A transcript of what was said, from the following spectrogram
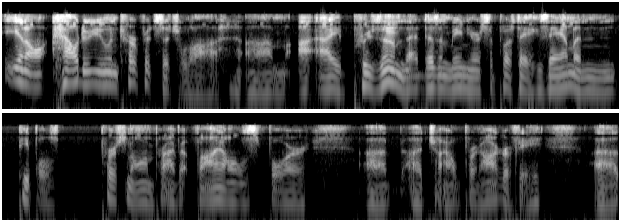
you know, how do you interpret such a law? Um, I, I presume that doesn't mean you're supposed to examine people's personal and private files for uh, uh, child pornography. Uh,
